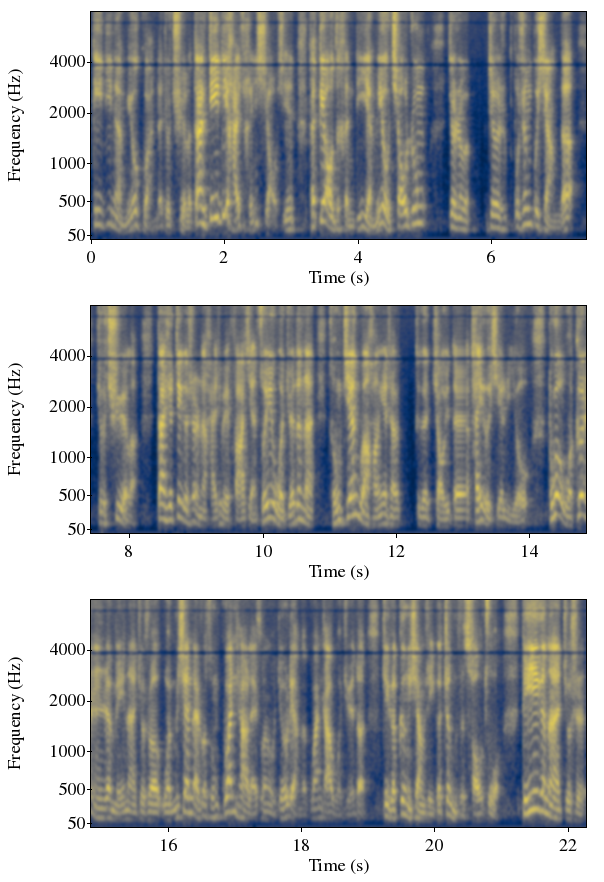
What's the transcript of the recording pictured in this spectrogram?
滴滴呢没有管的就去了，但是滴滴还是很小心，它调子很低，也没有敲钟，就是就是不声不响的就去了。但是这个事儿呢还是被发现，所以我觉得呢，从监管行业上。这个教育的，它有一些理由。不过，我个人认为呢，就是说，我们现在说从观察来说呢，我就有两个观察，我觉得这个更像是一个政治操作。第一个呢，就是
